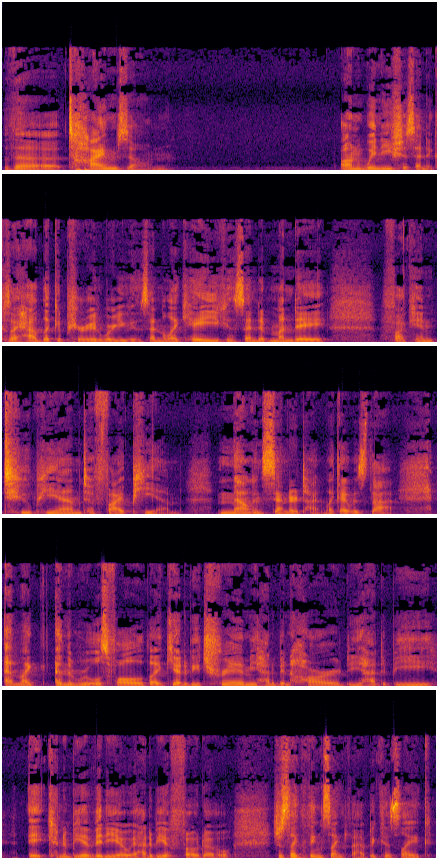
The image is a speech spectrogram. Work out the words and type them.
the time zone on when you should send it because I had like a period where you can send it like, hey, you can send it Monday, fucking 2 p.m. to 5 p.m. Mountain Standard Time. Like I was that. And like, and the rules followed like you had to be trim, you had to be hard, you had to be, it couldn't be a video, it had to be a photo, just like things like that because like,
